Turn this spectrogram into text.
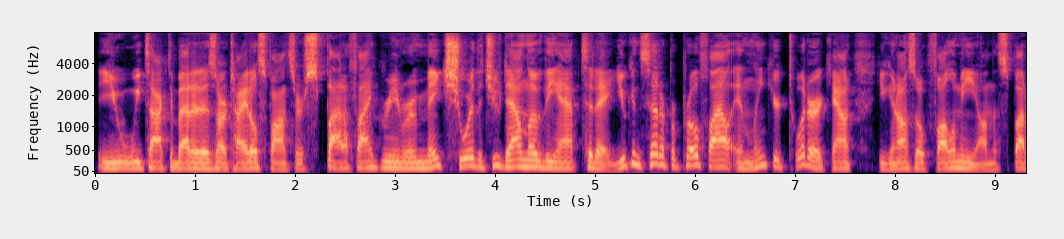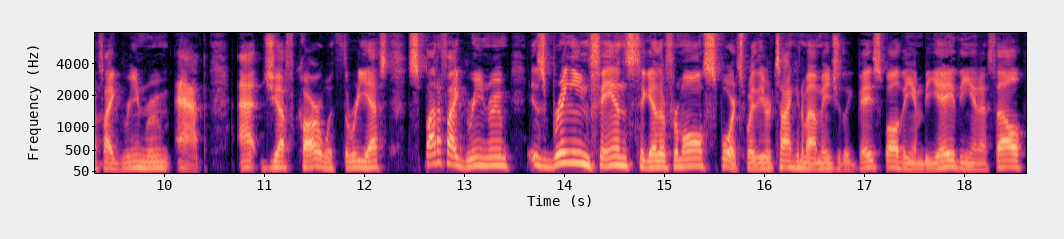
you we talked about it as our title sponsor, Spotify Green Room. Make sure that you download the app today. You can set up a profile and link your Twitter account. You can also follow me on the Spotify Green Room app at Jeff Carr with three Fs. Spotify Green Room is bringing fans together from all sports, whether you're talking about Major League Baseball, the NBA, the NFL,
